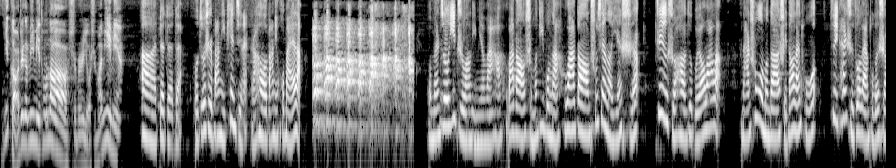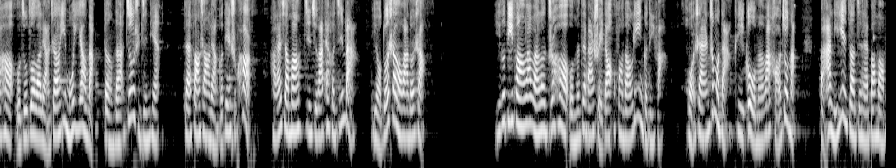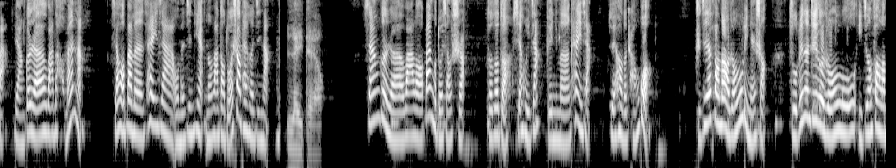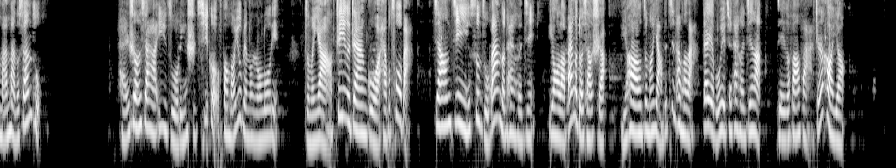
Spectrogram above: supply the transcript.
你搞这个秘密通道是不是有什么秘密？啊，对对对，我就是把你骗进来，然后把你活埋了。我们就一直往里面挖哈，挖到什么地步呢？挖到出现了岩石，这个时候就不要挖了，拿出我们的水刀蓝图。最开始做蓝图的时候，我就做了两张一模一样的，等的就是今天。再放上两个电视块。好了，小猫进去挖钛合金吧，有多少挖多少。一个地方挖完了之后，我们再把水稻放到另一个地方。火山这么大，可以够我们挖好久呢。把阿狸也叫进来帮忙吧，两个人挖的好慢呢。小伙伴们猜一下，我们今天能挖到多少钛合金呢？Later，三个人挖了半个多小时。走走走，先回家，给你们看一下最后的成果。直接放到熔炉里面烧。左边的这个熔炉已经放了满满的三组，还剩下一组零十七个，放到右边的熔炉里。怎么样？这个战果还不错吧？将近四组半的钛合金，用了半个多小时，以后就能养得起它们啦，再也不会缺钛合金了。这个方法真好用。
